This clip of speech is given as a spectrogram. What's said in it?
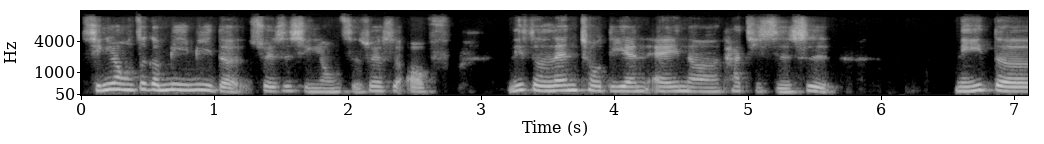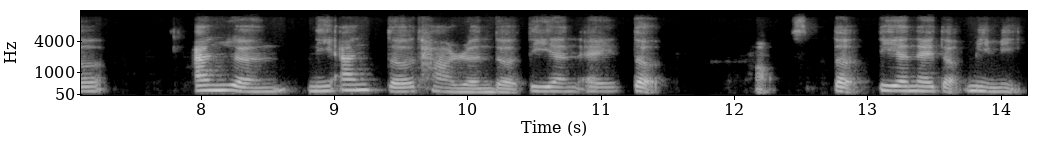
形容这个秘密的，所以是形容词，所以是 of。Neanderthal DNA 呢，它其实是尼德安人、尼安德塔人的 DNA 的，好，的 DNA 的秘密。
